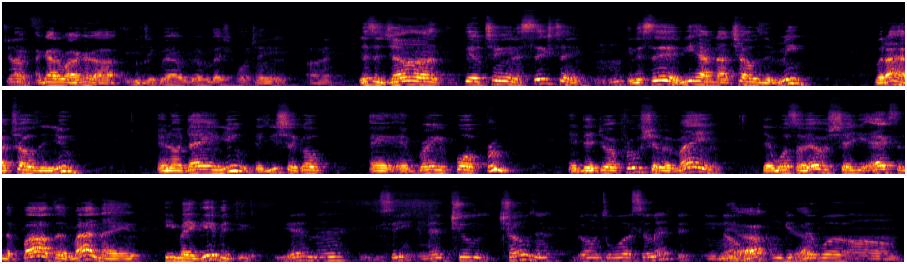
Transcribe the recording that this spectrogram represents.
John. I, I got it right here. You just grab Revelation 14. All right. This is John 15 and 16. Mm-hmm. And it said, Ye have not chosen me, but I have chosen you, and ordained you that you should go and, and bring forth fruit, and that your fruit shall remain, that whatsoever shall you ask in the Father in my name, he may give it you. Yeah, man. You see, and that choose chosen going to towards selected. You know, Yeah, I'm gonna get yeah. that word um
